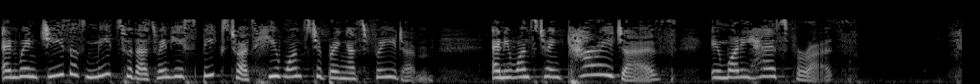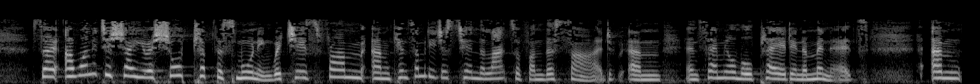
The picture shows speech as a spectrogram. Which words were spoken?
And when Jesus meets with us, when he speaks to us, he wants to bring us freedom. And he wants to encourage us in what he has for us. So I wanted to show you a short clip this morning, which is from, um, can somebody just turn the lights off on this side? Um, and Samuel will play it in a minute. Um,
